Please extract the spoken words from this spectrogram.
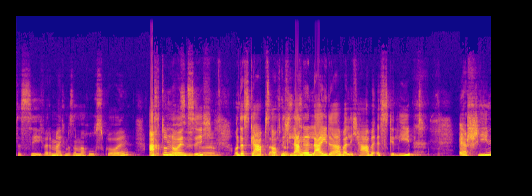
Das sehe ich, warte mal, ich muss nochmal hochscrollen. 98. 98, ja, ja. Und das gab es auch nicht lange, alt. leider, weil ich habe es geliebt. Erschien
